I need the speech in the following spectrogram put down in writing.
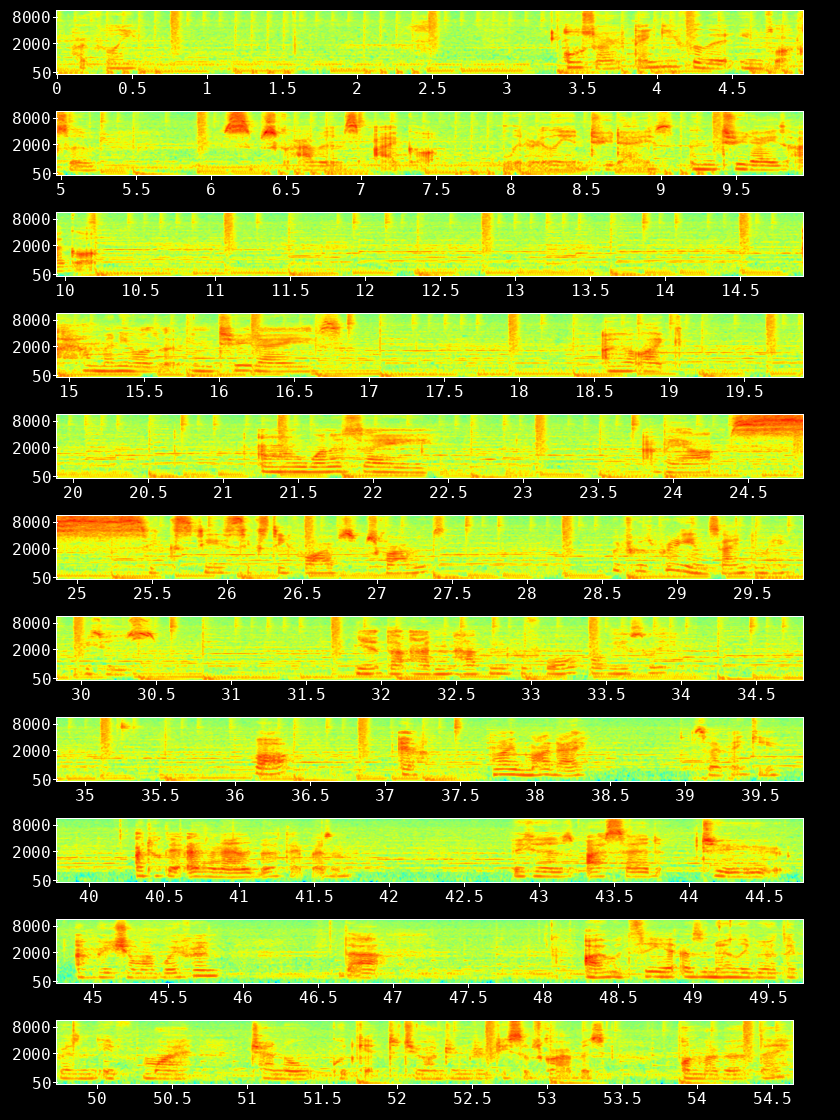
hopefully. Also, thank you for the influx of subscribers I got literally in two days. In two days I got how many was it? In two days I got like I want to say about 60, 65 subscribers, which was pretty insane to me because yeah, that hadn't happened before, obviously. But, yeah, made my day. So thank you. I took it as an early birthday present because I said to, I'm pretty sure my boyfriend, that I would see it as an early birthday present if my channel could get to 250 subscribers on my birthday.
